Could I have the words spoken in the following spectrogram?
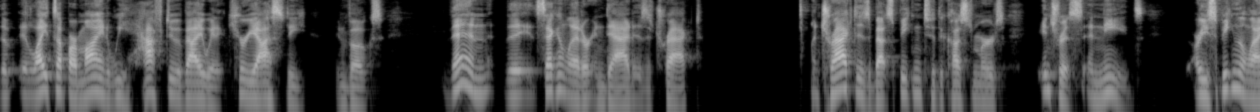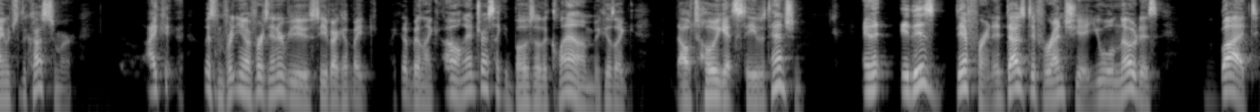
the, it lights up our mind. We have to evaluate it. Curiosity invokes. Then the second letter in DAD is attract. Attract is about speaking to the customer's interests and needs. Are you speaking the language of the customer? I could listen for you know first interview, Steve. I could make I could have been like, oh, I'm gonna dress like Bozo the clown because like I'll totally get Steve's attention. And it, it is different. It does differentiate. You will notice, but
